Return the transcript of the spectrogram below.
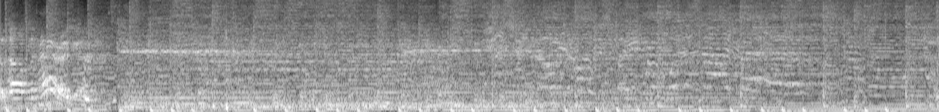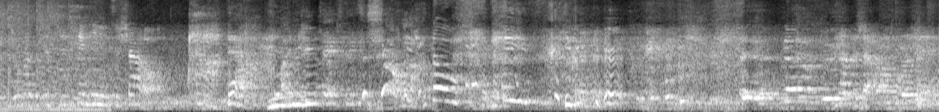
Do you think he needs a shower? I need James needs a shower. No, please. no. Turn the shower on for a minute.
